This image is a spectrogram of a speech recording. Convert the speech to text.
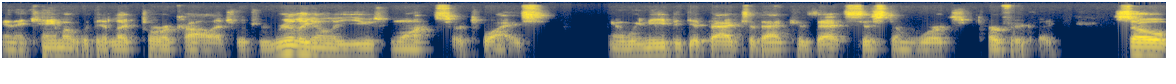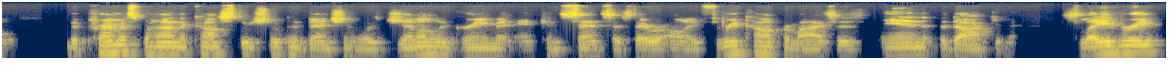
And they came up with the Electoral College, which we really only used once or twice. And we need to get back to that because that system works perfectly. So the premise behind the Constitutional Convention was general agreement and consensus. There were only three compromises in the document slavery,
